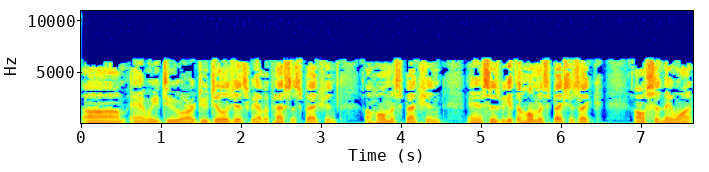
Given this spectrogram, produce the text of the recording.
um, and we do our due diligence. We have a pest inspection, a home inspection, and as soon as we get the home inspection, it's like all of a sudden they want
